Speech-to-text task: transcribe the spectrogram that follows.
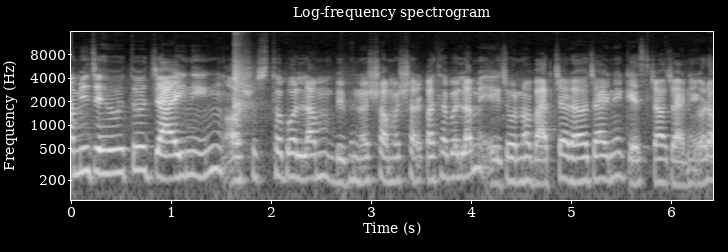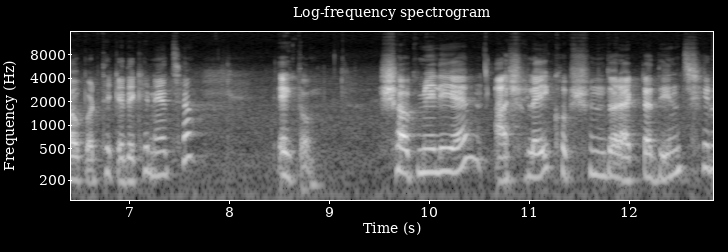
আমি যেহেতু যাইনি, অসুস্থ বললাম, বিভিন্ন সমস্যার কথা বললাম এই জন্য বাচ্চারাও যায়নি গেস্টরাও যায়নি, ওরা উপর থেকে দেখে নিয়েছে। এই তো, সব মিলিয়ে আসলেই খুব সুন্দর একটা দিন ছিল,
